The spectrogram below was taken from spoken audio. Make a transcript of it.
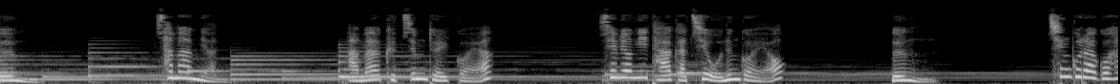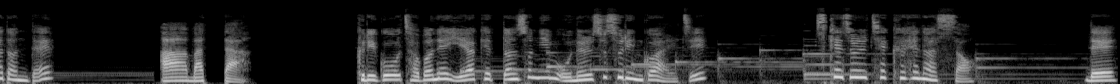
음. 3학년. 아마 그쯤 될 거야? 세 명이 다 같이 오는 거예요? 응. 친구라고 하던데? 아, 맞다. 그리고 저번에 예약했던 손님 오늘 수술인 거 알지? 스케줄 체크해놨어. 네,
